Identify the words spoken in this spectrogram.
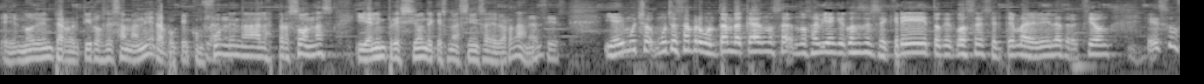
eh, no deben pervertirlos de esa manera, porque confunden a las personas y dan la impresión de que es una ciencia de verdad. ¿no? Así es. Y hay mucho, muchos están preguntando acá, no, no sabían qué cosa es el secreto, qué cosa es el tema de la ley de la atracción. Es un,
